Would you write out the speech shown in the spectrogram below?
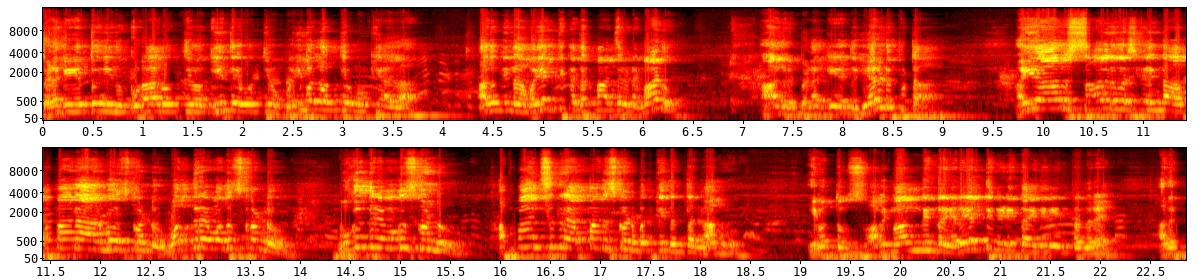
ಬೆಳಗ್ಗೆ ಎದ್ದು ನೀನು ಕುರಾನ್ ಓದ್ತೀಯೋ, ಗೀತೆ ಓದ್ತೀಯೋ, ಬೈಬಲ್ ಓದ್ತೀಯೋ ಮುಖ್ಯ ಅಲ್ಲ. ಅದು ನಿನ್ನ ವೈಯಕ್ತಿಕ ಧರ್ಮಾಚರಣೆ ಮಾಡು. ಆದ್ರೆ ಬೆಳಗ್ಗೆ ಎದ್ದು ಎರಡು ಪುಟ, ಐದಾರು ಸಾವಿರ ವರ್ಷಗಳಿಂದ ಅಪಮಾನ ಅನುಭವಿಸ್ಕೊಂಡು, ಒದ್ರೆ ಒದಿಸ್ಕೊಂಡು, ಉಗಿದ್ರೆ ಉಗಿಸ್ಕೊಂಡು, ಅಪಮಾನಿಸಿದ್ರೆ ಅಪಮಾನಿಸ್ಕೊಂಡು ಬದುಕಿದ್ದಂತ ನಾವು. ಇವತ್ತು ಸ್ವಾಭಿಮಾನದಿಂದ ಎದೆ ಎತ್ತಿ ನಡೀತಾ ಇದ್ದೀವಿ ಅಂತಂದ್ರೆ ಅದಕ್ಕೆ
